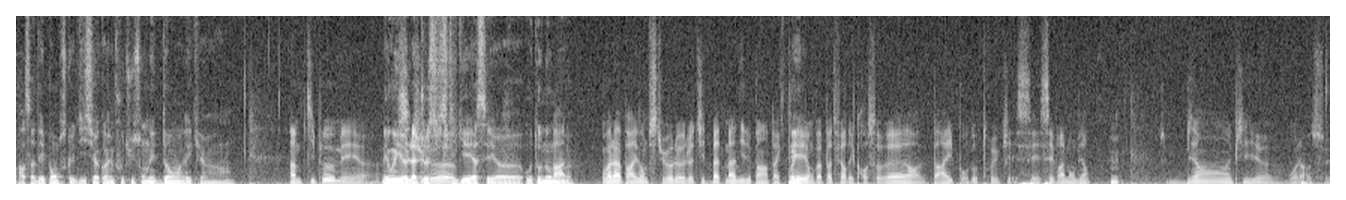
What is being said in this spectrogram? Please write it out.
Alors ça dépend parce que DC a quand même foutu son nez dedans avec. euh, Un petit peu, mais euh, Mais oui, si la veux, Justice League est assez autonome. par-. Voilà, par exemple, si tu veux, le, le titre Batman, il est pas impacté, on va pas te faire des crossovers, pareil pour d'autres trucs, et c'est c'est vraiment bien. Hmm. J'aime bien, et puis voilà, c'est...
